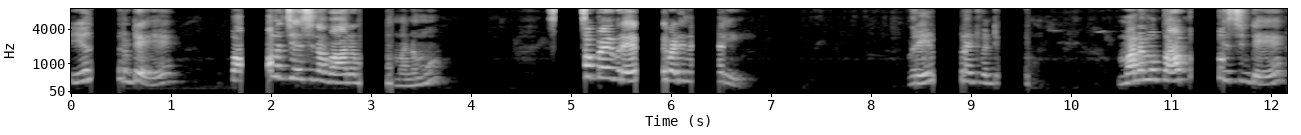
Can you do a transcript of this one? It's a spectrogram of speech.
ఎందుకంటే పాపము చేసిన వారం మనము శిలువపై వ్రేయబడిన వ్రేలాడినటువంటి మనము పాపం చేసింటే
